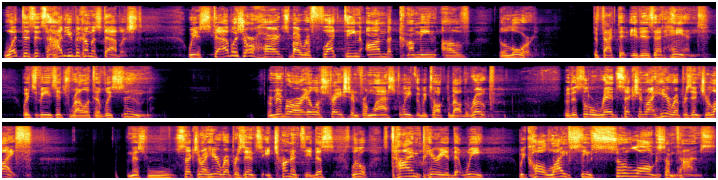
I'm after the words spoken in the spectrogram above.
What does it say? How do you become established? We establish our hearts by reflecting on the coming of the Lord, the fact that it is at hand, which means it's relatively soon. Remember our illustration from last week that we talked about the rope. Where this little red section right here represents your life. And this section right here represents eternity. This little time period that we, we call life seems so long sometimes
